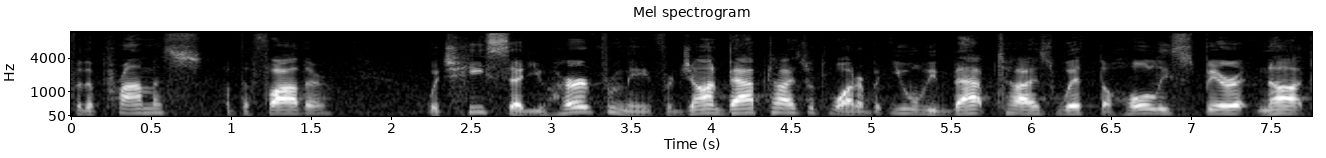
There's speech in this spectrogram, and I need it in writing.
for the promise of the Father, which he said, You heard from me, for John baptized with water, but you will be baptized with the Holy Spirit not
